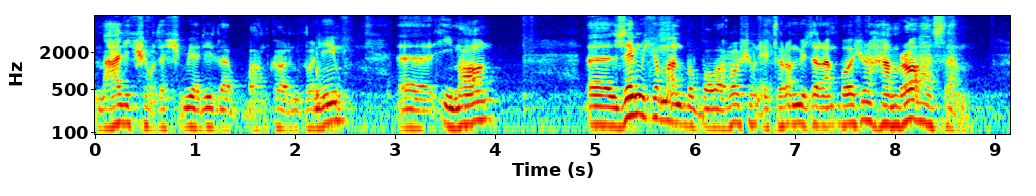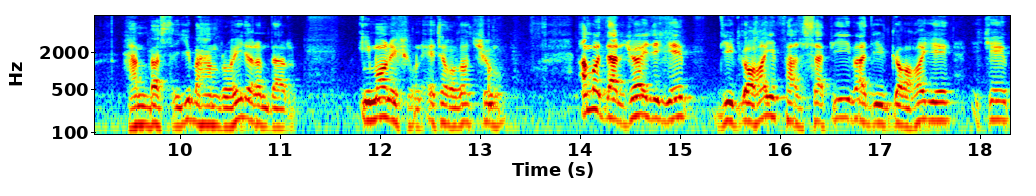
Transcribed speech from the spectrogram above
محلی که شما میارید و با هم کار می‌کنیم ایمان. ضمنی که من با باورهاشون احترام می‌ذارم باشون همراه هستم. همبستگی و همراهی دارم در ایمانشون اعتقاداتشون. اما در جای دیگه دیدگاه های فلسفی و دیدگاه های که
